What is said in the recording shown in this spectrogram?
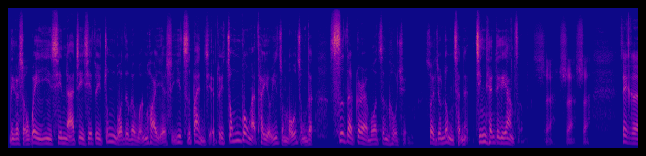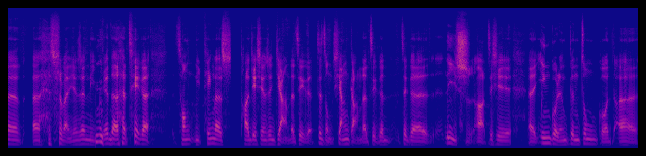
那个时候，魏一新啊，这些对中国这个文化也是一知半解。对中共啊，他有一种某种的斯德哥尔摩症候群，所以就弄成了今天这个样子。是啊，是啊，是啊。这个呃，石板先生，你觉得 这个从你听了陶杰先生讲的这个这种香港的这个这个历史啊，这些呃英国人跟中国呃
